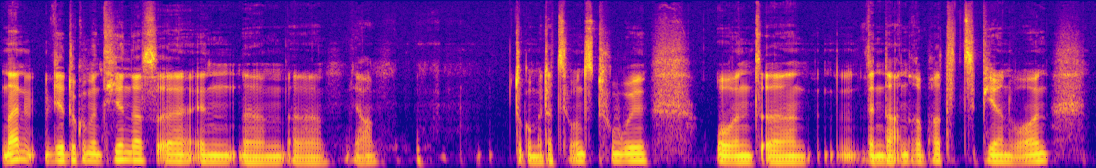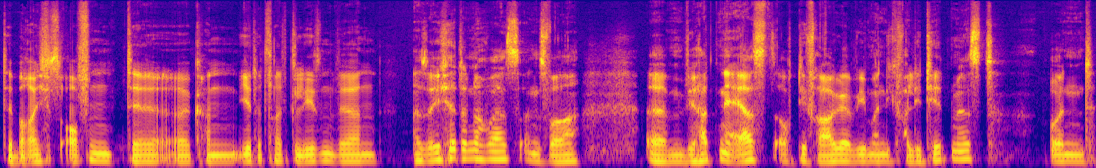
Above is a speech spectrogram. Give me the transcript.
nein, wir dokumentieren das äh, in einem ähm, ja, Dokumentationstool und äh, wenn da andere partizipieren wollen, der Bereich ist offen, der äh, kann jederzeit gelesen werden. Also ich hätte noch was, und zwar, ähm, wir hatten ja erst auch die Frage, wie man die Qualität misst. Und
